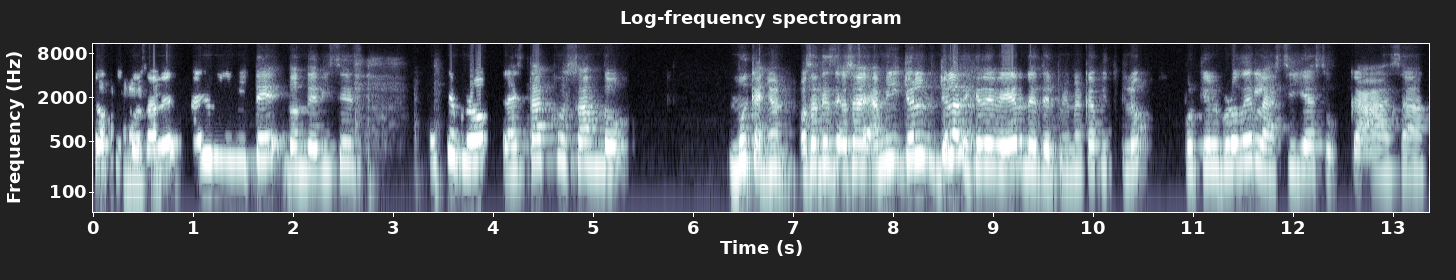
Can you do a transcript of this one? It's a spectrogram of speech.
tóxico. ¿sabes? Hay un límite donde dices, este bro la está acosando muy cañón. O sea, desde, o sea, a mí, yo, yo la dejé de ver desde el primer capítulo porque el brother la sigue a su casa,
